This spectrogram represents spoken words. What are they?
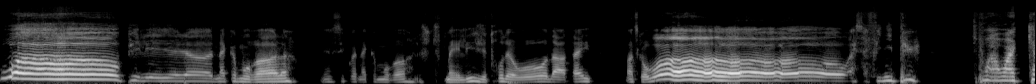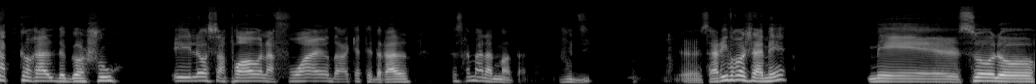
oh, puis les Nakamura, là, c'est quoi Nakamura? je suis tout mêlé, j'ai trop de wow dans la tête. En tout cas, wow! Ça finit plus. Tu pourrais avoir quatre chorales de gauchos et là, ça part la foire dans la cathédrale. Ça serait malade mental, je vous dis. Euh, ça n'arrivera jamais, mais ça, là,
